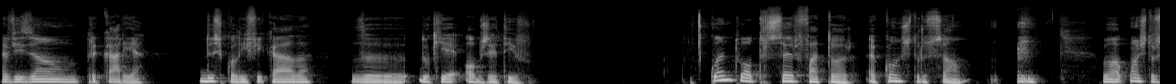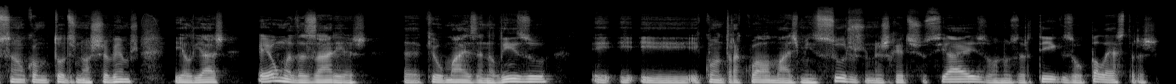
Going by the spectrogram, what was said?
a visão precária, desqualificada de, do que é objetivo. Quanto ao terceiro fator, a construção. Bom, a construção, como todos nós sabemos, e aliás é uma das áreas uh, que eu mais analiso e, e, e, contra a qual mais me insurjo nas redes sociais, ou nos artigos, ou palestras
